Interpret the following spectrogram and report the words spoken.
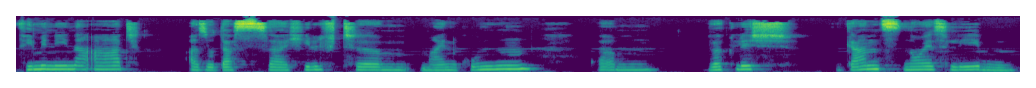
femininer Art. Also das äh, hilft ähm, meinen Kunden ähm, wirklich ganz neues Leben,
